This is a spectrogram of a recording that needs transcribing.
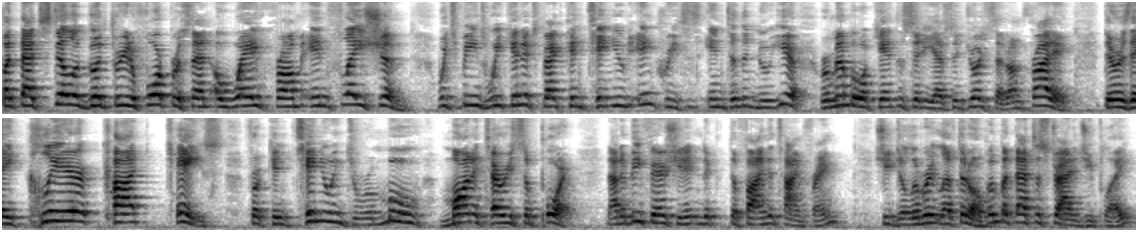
But that's still a good 3 to 4% away from inflation which means we can expect continued increases into the new year. Remember what Kansas City Esther George said on Friday. There is a clear-cut case for continuing to remove monetary support. Now, to be fair, she didn't de define the time frame, She deliberately left it open, but that's a strategy play.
